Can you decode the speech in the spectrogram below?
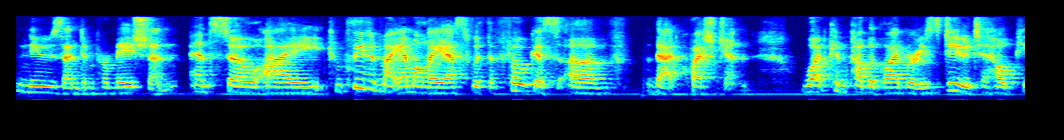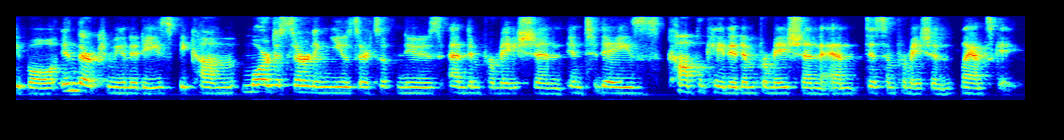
news and information. And so I completed my MLIS with the focus of that question what can public libraries do to help people in their communities become more discerning users of news and information in today's complicated information and disinformation landscape?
